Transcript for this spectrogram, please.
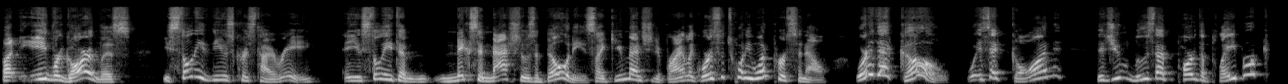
But regardless, you still need to use Chris Tyree and you still need to mix and match those abilities. Like you mentioned it, Brian. Like, where's the 21 personnel? Where did that go? Is that gone? Did you lose that part of the playbook?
